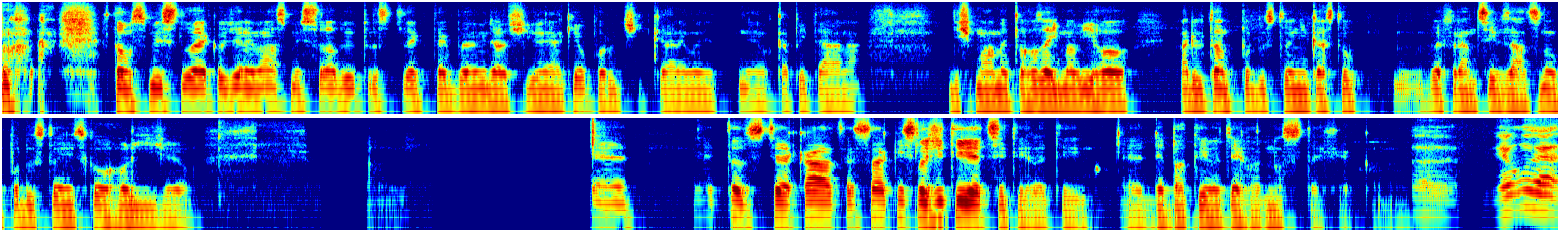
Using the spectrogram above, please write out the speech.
v tom smyslu, jako, že nemá smysl, aby prostě tak, tak budeme mít dalšího nějakého poručíka nebo nějakého kapitána, když máme toho zajímavého adjutant podůstojníka s tou ve Francii vzácnou podůstojnickou holí, že jo. Je, je to prostě jaká, to jsou taky složitý věci, tyhle ty eh, debaty o těch hodnostech. Jako. Uh, jo, já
